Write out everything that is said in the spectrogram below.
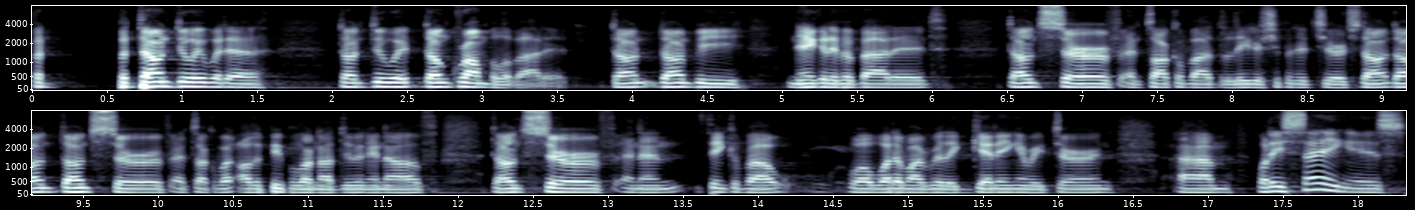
but, but don't do it with a, don't do it, don't grumble about it. Don't, don't be negative about it. Don't serve and talk about the leadership in the church. Don't, don't, don't serve and talk about other people are not doing enough. Don't serve and then think about, well, what am I really getting in return? Um, what he's saying is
